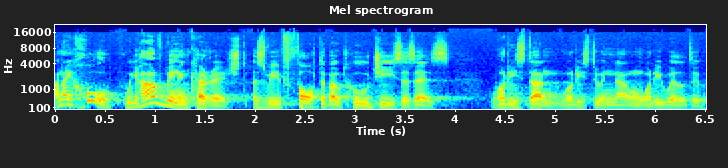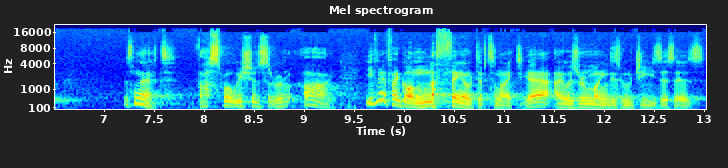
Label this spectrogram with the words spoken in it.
And I hope we have been encouraged as we've thought about who Jesus is, what he's done, what he's doing now, and what he will do. Isn't it? That's what we should sort of, ah, even if I got nothing out of tonight, yeah, I was reminded who Jesus is,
